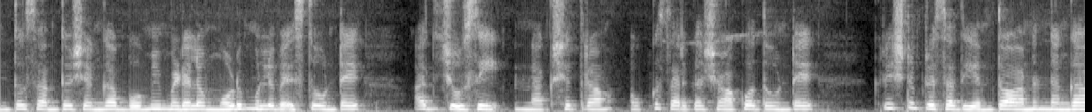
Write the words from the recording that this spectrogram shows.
ఎంతో సంతోషంగా భూమి మెడలో మూడు ముళ్ళు వేస్తూ ఉంటే అది చూసి నక్షత్ర ఒక్కసారిగా షాక్ అవుతూ ఉంటే కృష్ణప్రసాద్ ఎంతో ఆనందంగా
